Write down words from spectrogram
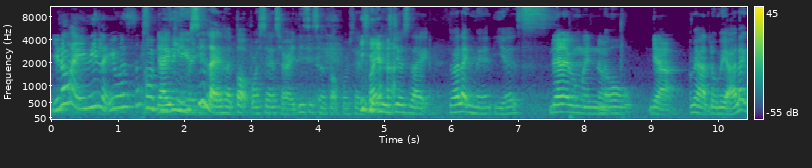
you know what I mean like it was so confusing Yeah, okay, you see like her thought process, right? This is her thought process. Mine is just like, do I like men? Yes. do I like women no, No. yeah I mean, I, no way. I like.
